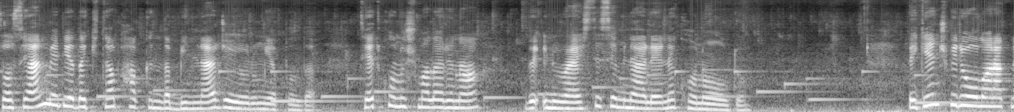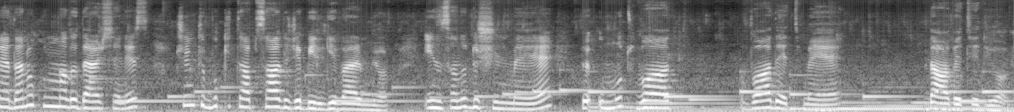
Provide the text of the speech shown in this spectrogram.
Sosyal medyada kitap hakkında binlerce yorum yapıldı. TED konuşmalarına ve üniversite seminerlerine konu oldu. Ve genç biri olarak neden okunmalı derseniz çünkü bu kitap sadece bilgi vermiyor. İnsanı düşünmeye ve umut vaat, vaat etmeye davet ediyor.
